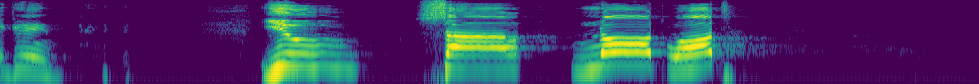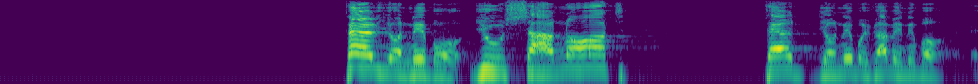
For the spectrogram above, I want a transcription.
again, You shall not what? Tell your neighbor, you shall not. Tell your neighbor, if you have a neighbor, eh,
